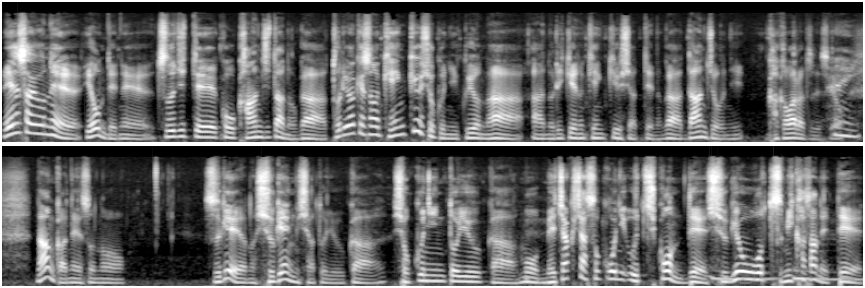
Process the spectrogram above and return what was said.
連載をね読んでね、通じてこう感じたのが、とりわけその研究職に行くようなあの理系の研究者っていうのが男女に関わらずですよ、はい。なんかね、そのすげえあの修験者というか、職人というか、もうめちゃくちゃそこに打ち込んで、修行を積み重ねて、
